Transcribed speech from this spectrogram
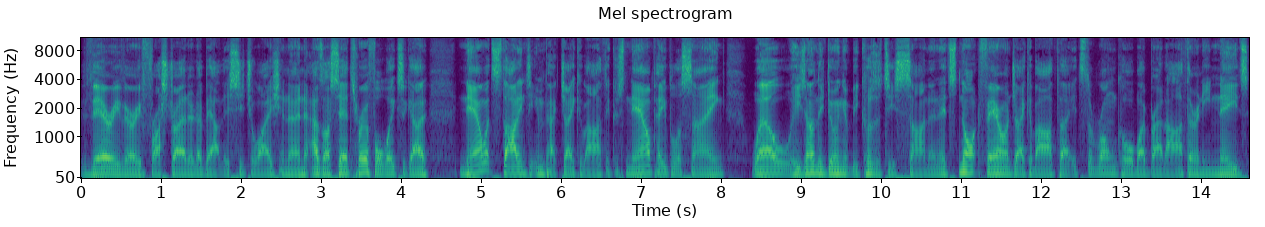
very, very frustrated about this situation. And as I said three or four weeks ago, now it's starting to impact Jakob Arthur because now people are saying, well, he's only doing it because it's his son. And it's not fair on Jakob Arthur. It's the wrong call by Brad Arthur, and he needs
